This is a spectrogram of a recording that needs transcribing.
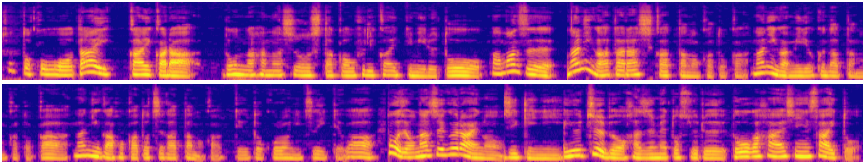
ちょっとこう、第1回からどんな話をしたかを振り返ってみると、まあ、まず何が新しかったのかとか、何が魅力だったのかとか、何が他と違ったのかっていうところについては、当時同じぐらいの時期に YouTube をはじめとする動画配信サイト。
